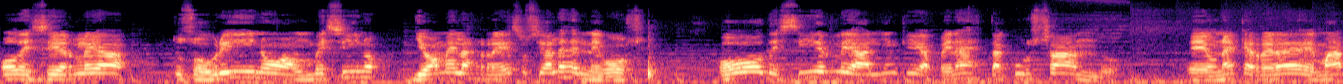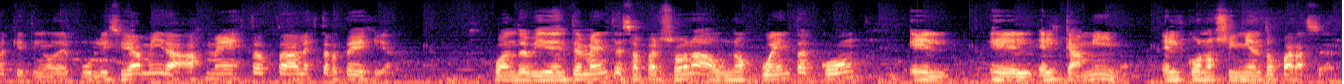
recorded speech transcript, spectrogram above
O decirle a tu sobrino, a un vecino, llévame las redes sociales del negocio. O decirle a alguien que apenas está cursando eh, una carrera de marketing o de publicidad, mira, hazme esta tal estrategia. Cuando evidentemente esa persona aún no cuenta con el, el, el camino, el conocimiento para hacerlo.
